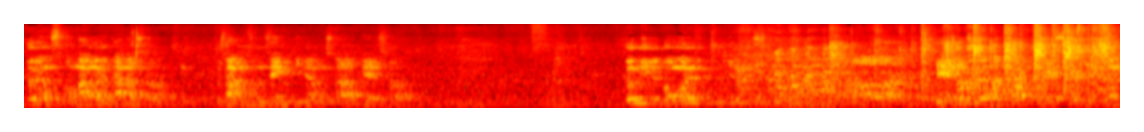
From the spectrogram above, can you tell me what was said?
그런 소망을 담아서 부상선생 기념사업회에서 금일봉을 준비를 했습니다. 대전을 한다고 했을 때는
